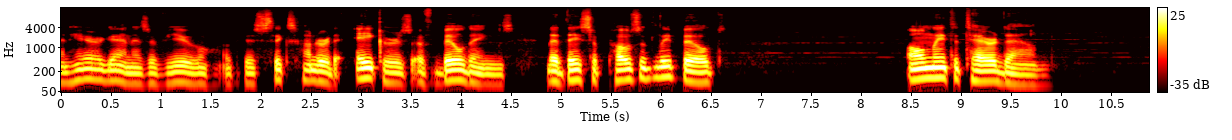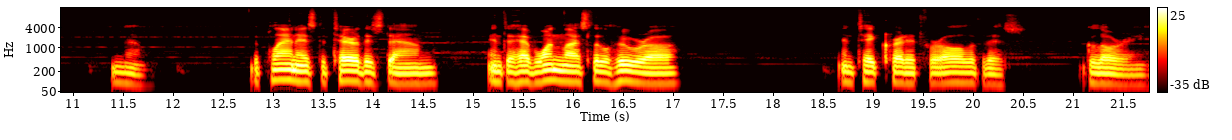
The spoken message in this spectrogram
And here again is a view of the 600 acres of buildings that they supposedly built only to tear down. No. The plan is to tear this down and to have one last little hoorah and take credit for all of this glory.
